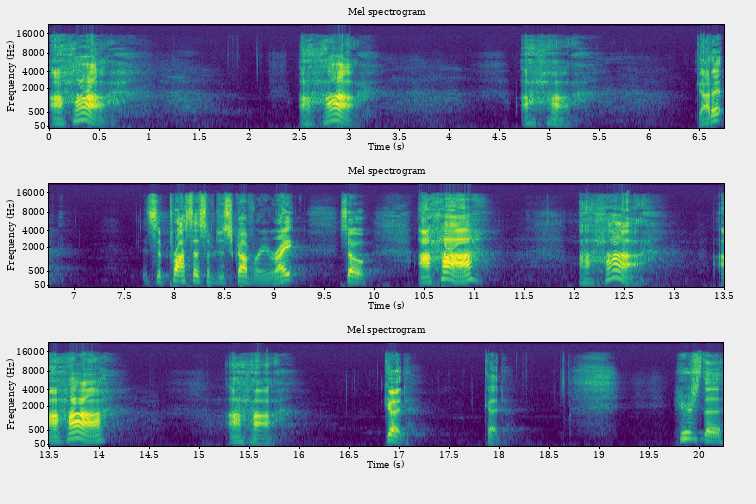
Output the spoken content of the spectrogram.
Aha. Aha. Aha. Got it? It's a process of discovery, right? So, aha, aha, aha, aha. Good. Good. Here's the,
